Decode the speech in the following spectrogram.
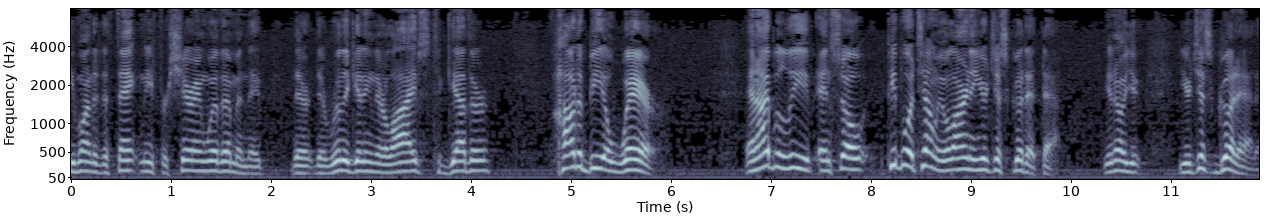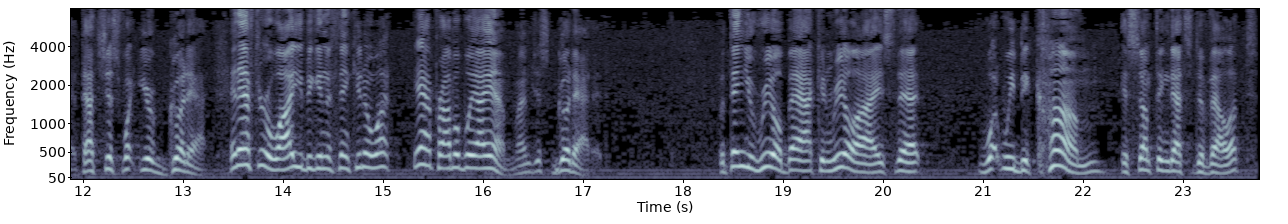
he wanted to thank me for sharing with him, and they they're they're really getting their lives together. How to be aware, and I believe, and so people would tell me, "Well, Arni, you're just good at that. You know, you you're just good at it. That's just what you're good at." And after a while, you begin to think, you know what? Yeah, probably I am. I'm just good at it. But then you reel back and realize that what we become is something that's developed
